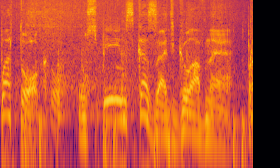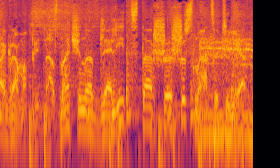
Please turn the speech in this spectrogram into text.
Поток. Успеем сказать главное. Программа предназначена для лиц старше 16 лет.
